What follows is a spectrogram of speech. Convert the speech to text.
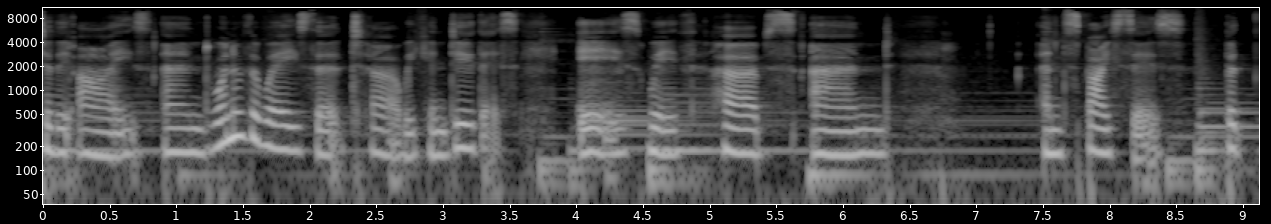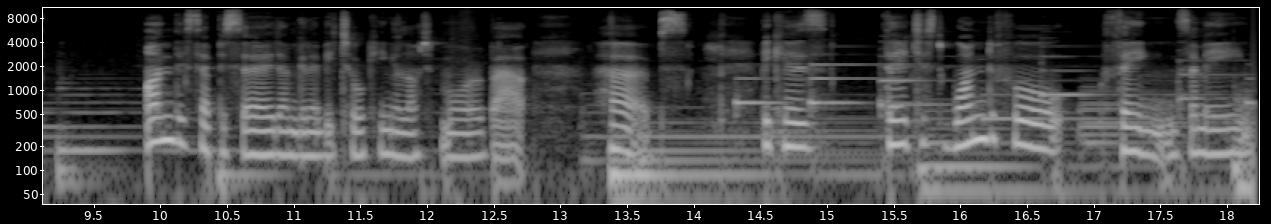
to the eyes. And one of the ways that uh, we can do this is with herbs and and spices. But on this episode, I'm going to be talking a lot more about herbs because they're just wonderful things. I mean,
